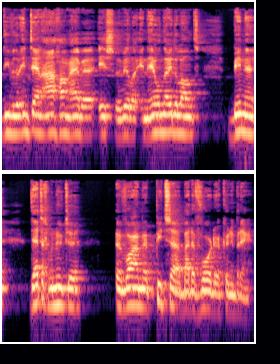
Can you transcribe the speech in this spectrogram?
die we er intern aangang hebben is: we willen in heel Nederland binnen 30 minuten een warme pizza bij de voordeur kunnen brengen.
